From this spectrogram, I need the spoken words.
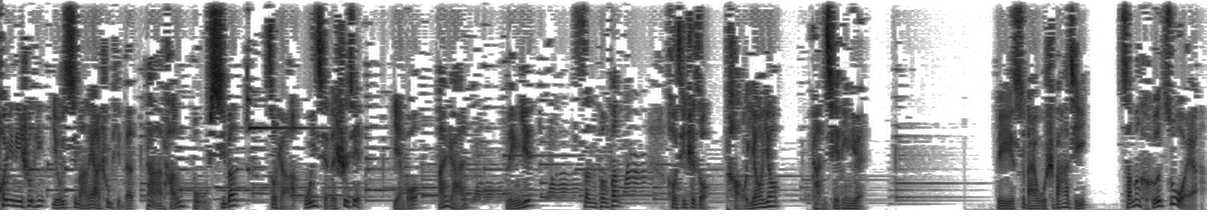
欢迎您收听由喜马拉雅出品的《大唐补习班》，作者危险的世界，演播安然、林烟、三芳芳，后期制作陶幺幺。感谢订阅。第四百五十八集，咱们合作呀！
